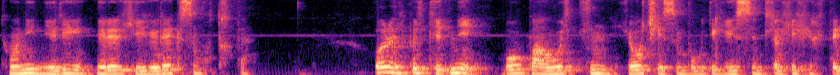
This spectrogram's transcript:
түүний нэрийг нэрээр хийгэрэй гэсэн утгатай. Өөрөөр хэлбэл тэдний өв ба үйлдэл нь юу ч хийсэн бүгдийг Есүсийн төлөө хийх хэрэгтэй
